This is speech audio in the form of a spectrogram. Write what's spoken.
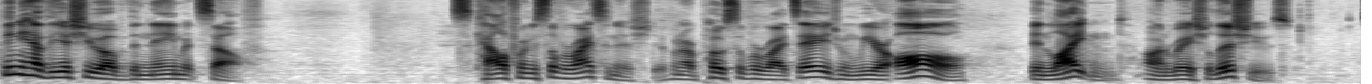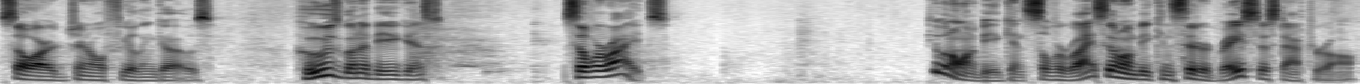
Then you have the issue of the name itself. It's the California Civil Rights Initiative. In our post-civil rights age, when we are all enlightened on racial issues, so our general feeling goes, who's going to be against civil rights? People don't want to be against civil rights. They don't want to be considered racist after all.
